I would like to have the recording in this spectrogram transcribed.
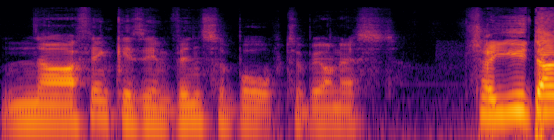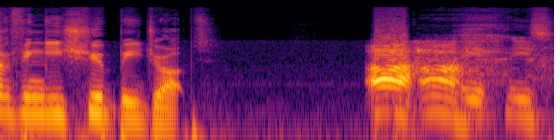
No, I think he's invincible. To be honest, So you don't think he should be dropped? Ah, Ah, he's- he's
